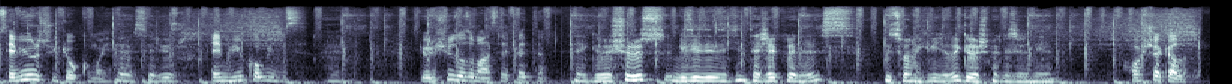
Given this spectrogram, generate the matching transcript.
Seviyoruz çünkü okumayı. Evet seviyoruz. En büyük hobimiz. Evet. Görüşürüz o zaman Seyfettin. Ee, görüşürüz. Bizi izlediğiniz için teşekkür ederiz. Bir sonraki videoda görüşmek üzere diyelim. Hoşçakalın.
